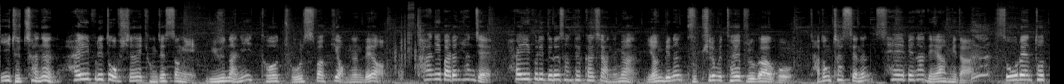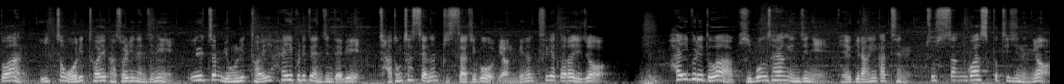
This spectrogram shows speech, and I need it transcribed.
이 두 차는 하이브리드 옵션의 경제성이 유난히 더 좋을 수밖에 없는데요. 카니발은 현재 하이브리드를 선택하지 않으면 연비는 9km에 불과하고 자동차세는 3배나 내야 합니다. 소렌토 또한 2.5리터의 가솔린 엔진이 1.6리터의 하이브리드 엔진 대비 자동차세는 비싸지고 연비는 크게 떨어지죠. 하이브리드와 기본 사양 엔진이 배기량이 같은 투싼과 스포티지는요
